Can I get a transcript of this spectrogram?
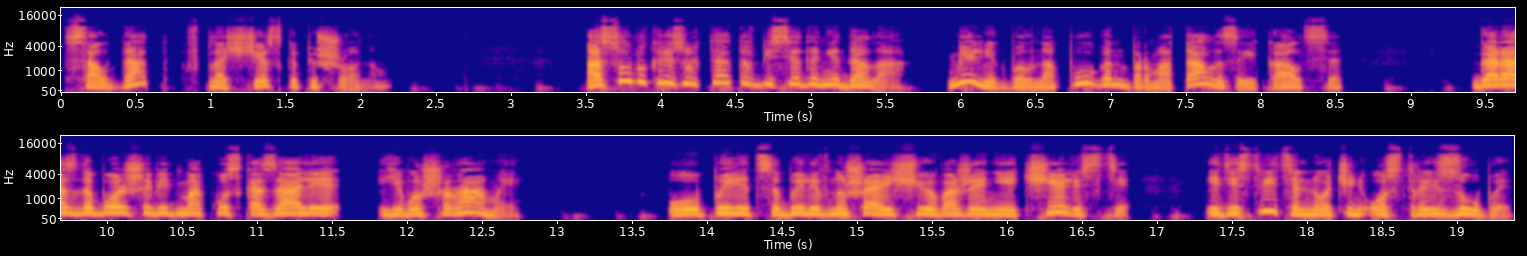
солдат в плаще с капюшоном. Особых результатов беседа не дала. Мельник был напуган, бормотал и заикался. Гораздо больше ведьмаку сказали его шрамы. У упырицы были внушающие уважение челюсти и действительно очень острые зубы,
